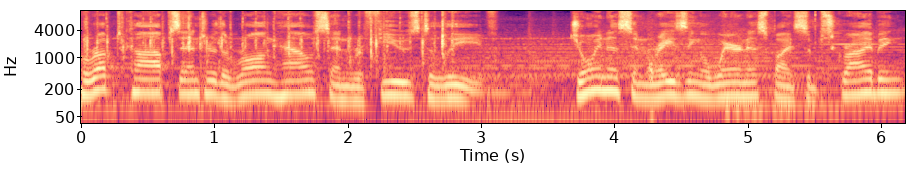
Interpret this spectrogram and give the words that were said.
Corrupt cops enter the wrong house and refuse to leave. Join us in raising awareness by subscribing,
